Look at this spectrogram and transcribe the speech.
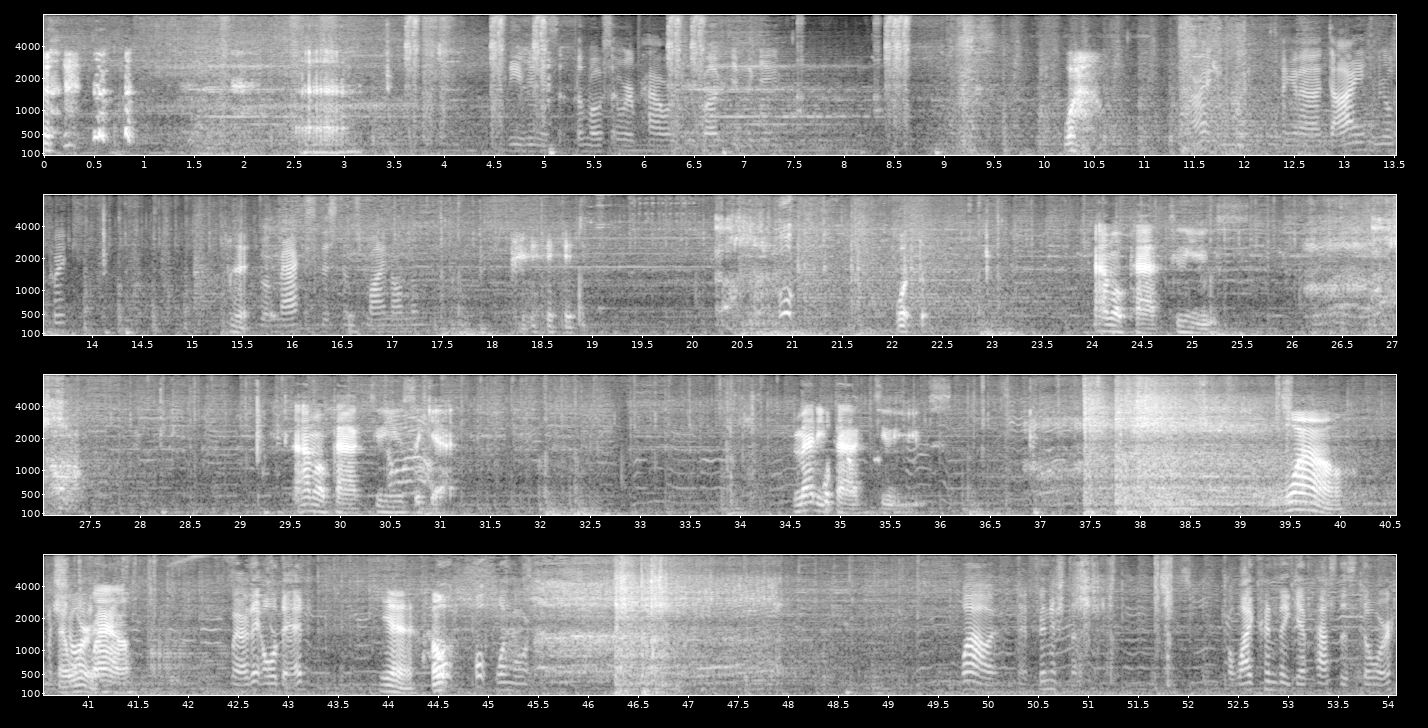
uh, Leaving is the most overpowered bug in the game. Wow. Alright, I'm gonna die real quick. Do a max distance mine on them. Oh! what the? ammo pack to use. Ammo pack to use again. Medipack to use. Wow. That worked. Wow. Wait, are they all dead? Yeah. Oh. Oh, oh one more. Wow, I finished them. But why couldn't they get past this door?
